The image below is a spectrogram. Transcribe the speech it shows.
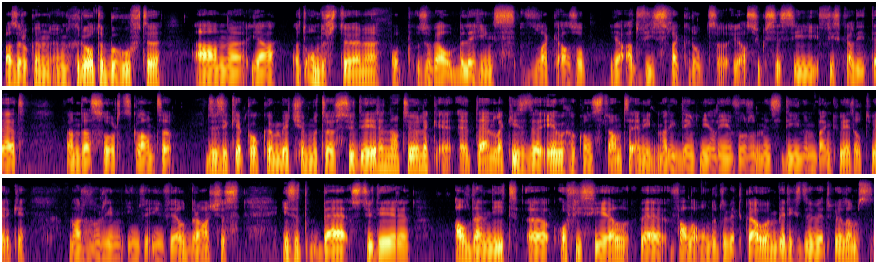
was er ook een, een grote behoefte aan uh, ja, het ondersteunen op zowel beleggingsvlak als op ja, adviesvlak rond uh, ja, successie, fiscaliteit van dat soort klanten. Dus ik heb ook een beetje moeten studeren natuurlijk. Uiteindelijk is de eeuwige constante, en maar ik denk niet alleen voor mensen die in een bankwereld werken, maar voor in, in, in veel branches, is het bijstuderen. Al dan niet uh, officieel. Wij vallen onder de wet Kouwenbergs, de wet Willems.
